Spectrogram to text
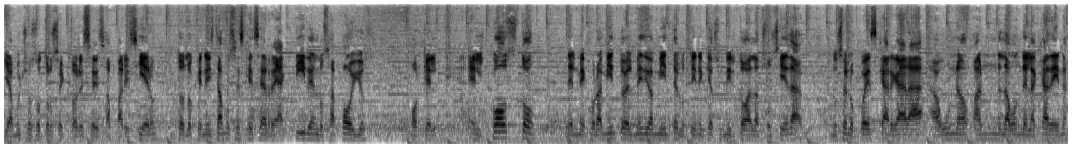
y a muchos otros sectores se desaparecieron. Entonces lo que necesitamos es que se reactiven los apoyos porque el, el costo del mejoramiento del medio ambiente lo tiene que asumir toda la sociedad. No se lo puedes cargar a, a, una, a un eslabón de la cadena.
